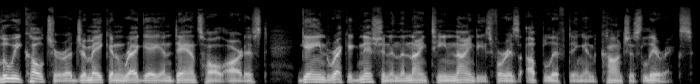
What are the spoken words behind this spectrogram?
Louie Culture, a Jamaican reggae and dancehall artist, gained recognition in the 1990s for his uplifting and conscious lyrics.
